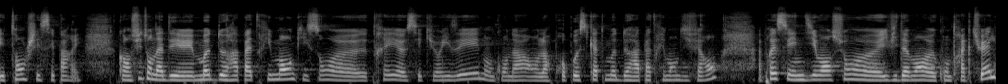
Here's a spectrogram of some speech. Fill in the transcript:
étanche et séparée. Qu'ensuite, on a des modes de rapatriement qui sont très sécurisés. Donc, on, a, on leur propose quatre modes de rapatriement rapatriement différents. Après, c'est une dimension euh, évidemment euh, contractuelle.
